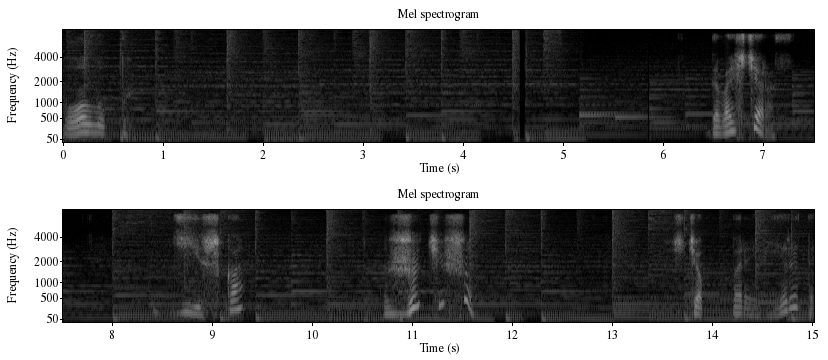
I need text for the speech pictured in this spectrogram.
Голуб. Давай ще раз. Діжка. Ж чи Ш. Перевірити,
